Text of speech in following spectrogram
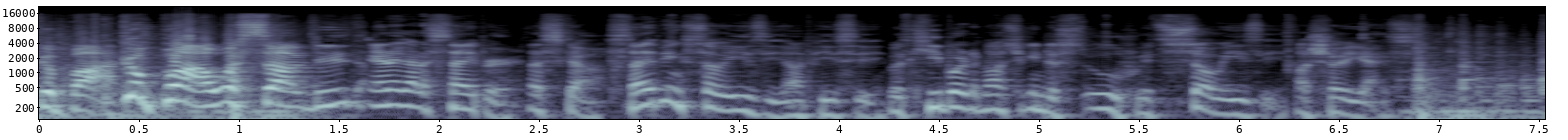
Goodbye. Goodbye. What's up, dude? And I got a sniper. Let's go. Sniping's so easy on PC. With keyboard and mouse, you can just, ooh, it's so easy. I'll show you guys.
